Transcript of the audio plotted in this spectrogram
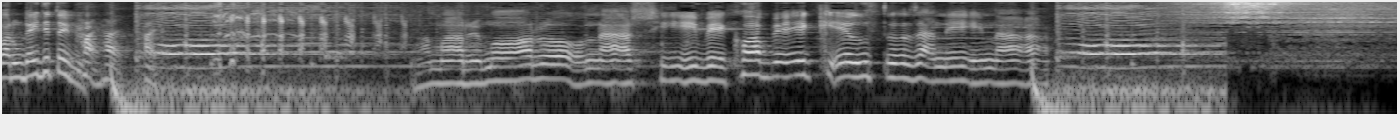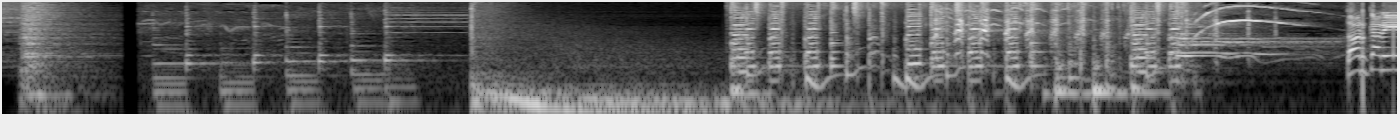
আবার উড়াই দিতে হইবে? হয় হয় হয়। আমার মরণ আসিবে কবে কেউ তো জানে না। তরকারি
